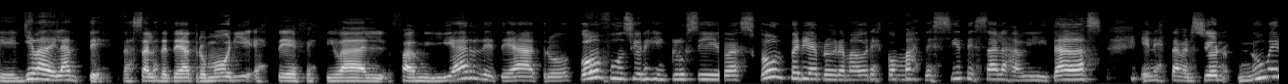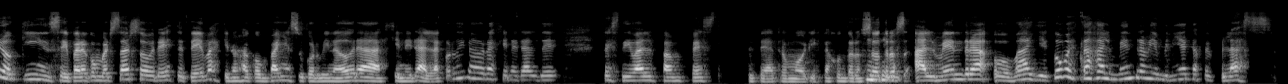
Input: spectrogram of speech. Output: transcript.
eh, lleva adelante las salas de teatro Mori, este festival familiar de teatro, con funciones inclusivas, con feria de programadores, con más de siete salas habilitadas en esta versión número 15. Y para conversar sobre este tema es que nos acompaña su coordinadora general, la coordinadora general de Festival FanFest de Teatro Mori. Está junto a nosotros Almendra Ovalle. ¿Cómo estás, Almendra? Bienvenida a Café Plus.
